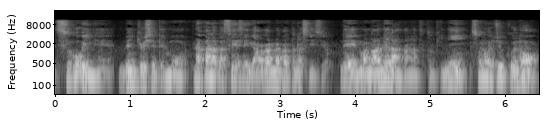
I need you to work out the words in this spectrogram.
すごいね、勉強してても、なかなか成績が上がらなかったらしいんですよ。で、まあなんでなんかなって時に、その塾の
